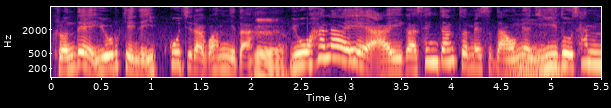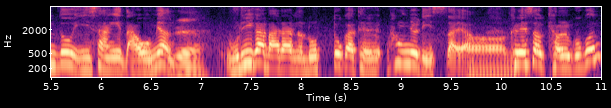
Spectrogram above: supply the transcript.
그런데 요렇게 이제 입고지라고 합니다. 네. 요 하나의 아이가 생장점에서 나오면 2두, 3두 이상이 나오면 네. 우리가 말하는 로또가 될 확률이 있어요. 아, 네. 그래서 결국은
